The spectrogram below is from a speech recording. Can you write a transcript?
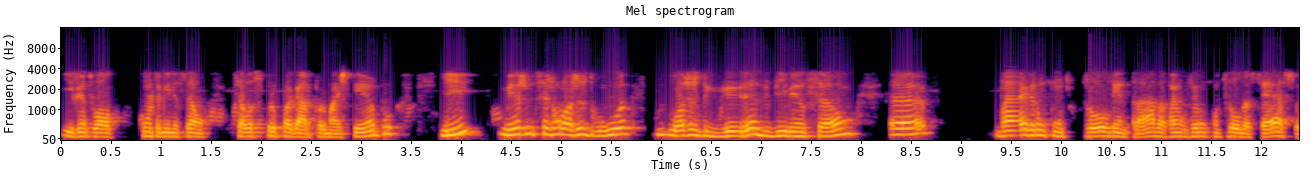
e eventual contaminação se ela se propagar por mais tempo. E mesmo que sejam lojas de rua, lojas de grande dimensão, uh, vai haver um controle de entrada, vai haver um controle de acesso.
